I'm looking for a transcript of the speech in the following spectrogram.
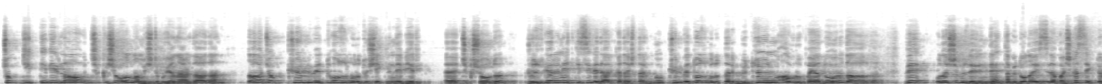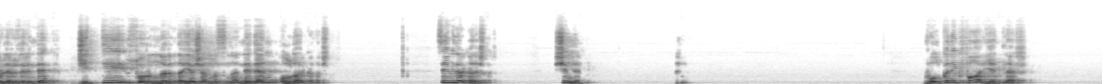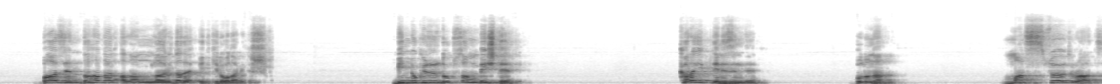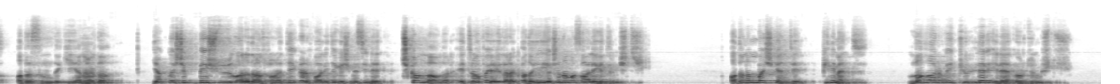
Çok ciddi bir lav çıkışı olmamıştı bu yanardağdan. Daha çok kül ve toz bulutu şeklinde bir e, çıkış oldu. Rüzgarın etkisiyle de arkadaşlar bu kül ve toz bulutları bütün Avrupa'ya doğru dağıldı. Ve ulaşım üzerinde tabi dolayısıyla başka sektörler üzerinde ciddi sorunların da yaşanmasına neden oldu arkadaşlar. Sevgili arkadaşlar, şimdi volkanik faaliyetler bazen daha dar alanlarda da etkili olabilir. 1995'te Karayip Denizi'nde bulunan Montserrat adasındaki yanardağın yaklaşık 500 yıl aradan sonra tekrar faaliyete geçmesiyle çıkan lavlar etrafa yayılarak adayı yaşanamaz hale getirmiştir. Adanın başkenti Piliment, lahar ve küller ile örtülmüştür.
